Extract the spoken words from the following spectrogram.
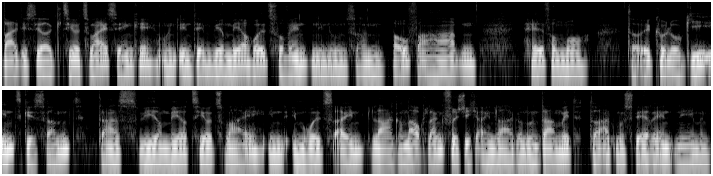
Wald ist ja CO2-Senke und indem wir mehr Holz verwenden in unseren Bauvorhaben, helfen wir der Ökologie insgesamt, dass wir mehr CO2 in, im Holz einlagern, auch langfristig einlagern und damit der Atmosphäre entnehmen.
